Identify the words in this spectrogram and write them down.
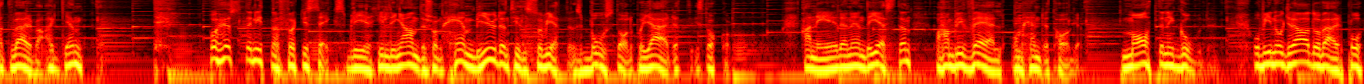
att värva agenter. På hösten 1946 blir Hilding Andersson hembjuden till Sovjetens bostad på Gärdet i Stockholm. Han är den enda gästen och han blir väl omhändertagen. Maten är god och Vinogradov är på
